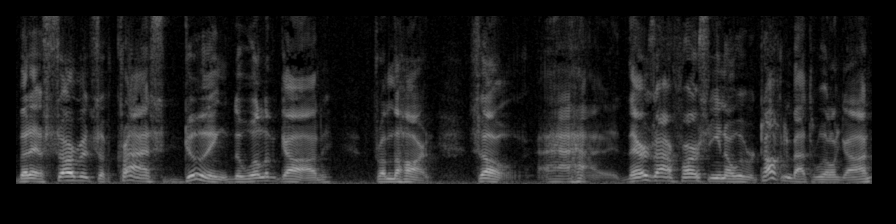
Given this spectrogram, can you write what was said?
but as servants of Christ, doing the will of God from the heart. So uh, there's our first, you know, we were talking about the will of God,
